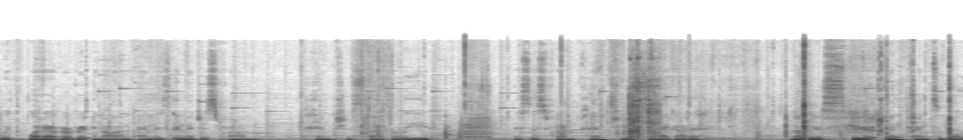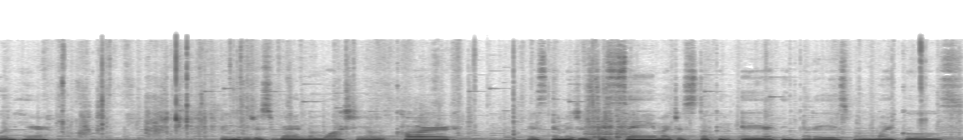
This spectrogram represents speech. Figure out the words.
with whatever written on and this image is from Pinterest, I believe. This is from Pinterest and I got a, another Spirit Bin printable in here. Just random washi on the card. This image is the same. I just stuck an A. I think that A is from Michaels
